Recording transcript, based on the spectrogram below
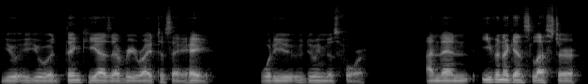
You you would think he has every right to say, "Hey, what are you doing this for?" And then even against Leicester,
